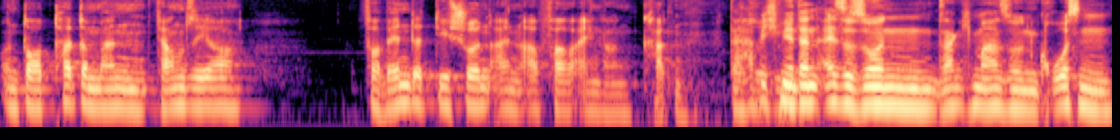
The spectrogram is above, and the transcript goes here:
Und dort hatte man Fernseher verwendet, die schon einen AV-Eingang hatten. Da habe ich mir dann also so einen, sag ich mal, so einen großen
